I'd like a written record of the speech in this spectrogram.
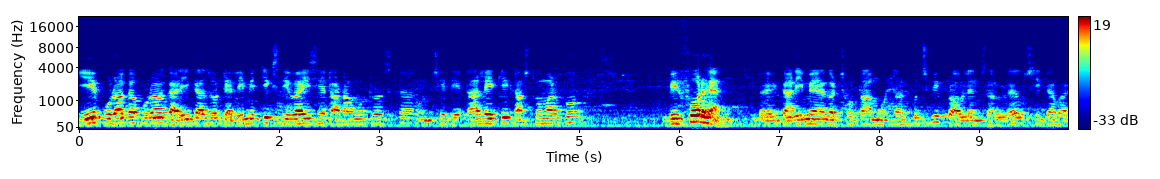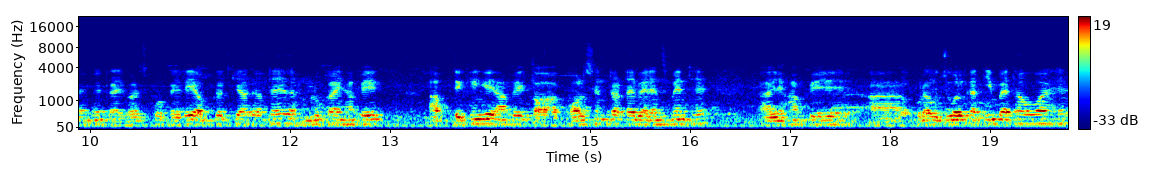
ये पूरा का पूरा गाड़ी का जो टेलीमेटिक्स डिवाइस है टाटा मोटर्स का उनसे डेटा लेके कस्टमर को बिफोर हैंड गाड़ी में अगर छोटा मोटा कुछ भी प्रॉब्लम चल रहा है, उसी के बारे में ड्राइवर्स को पहले अवगत किया जाता है। हम लोग का यहाँ पे, आप देखेंगे यहाँ पे कॉल सेंटर टाइप अरेंजमेंट है। यहाँ पे पूरा उज्ज्वल का टीम बैठा हुआ है।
